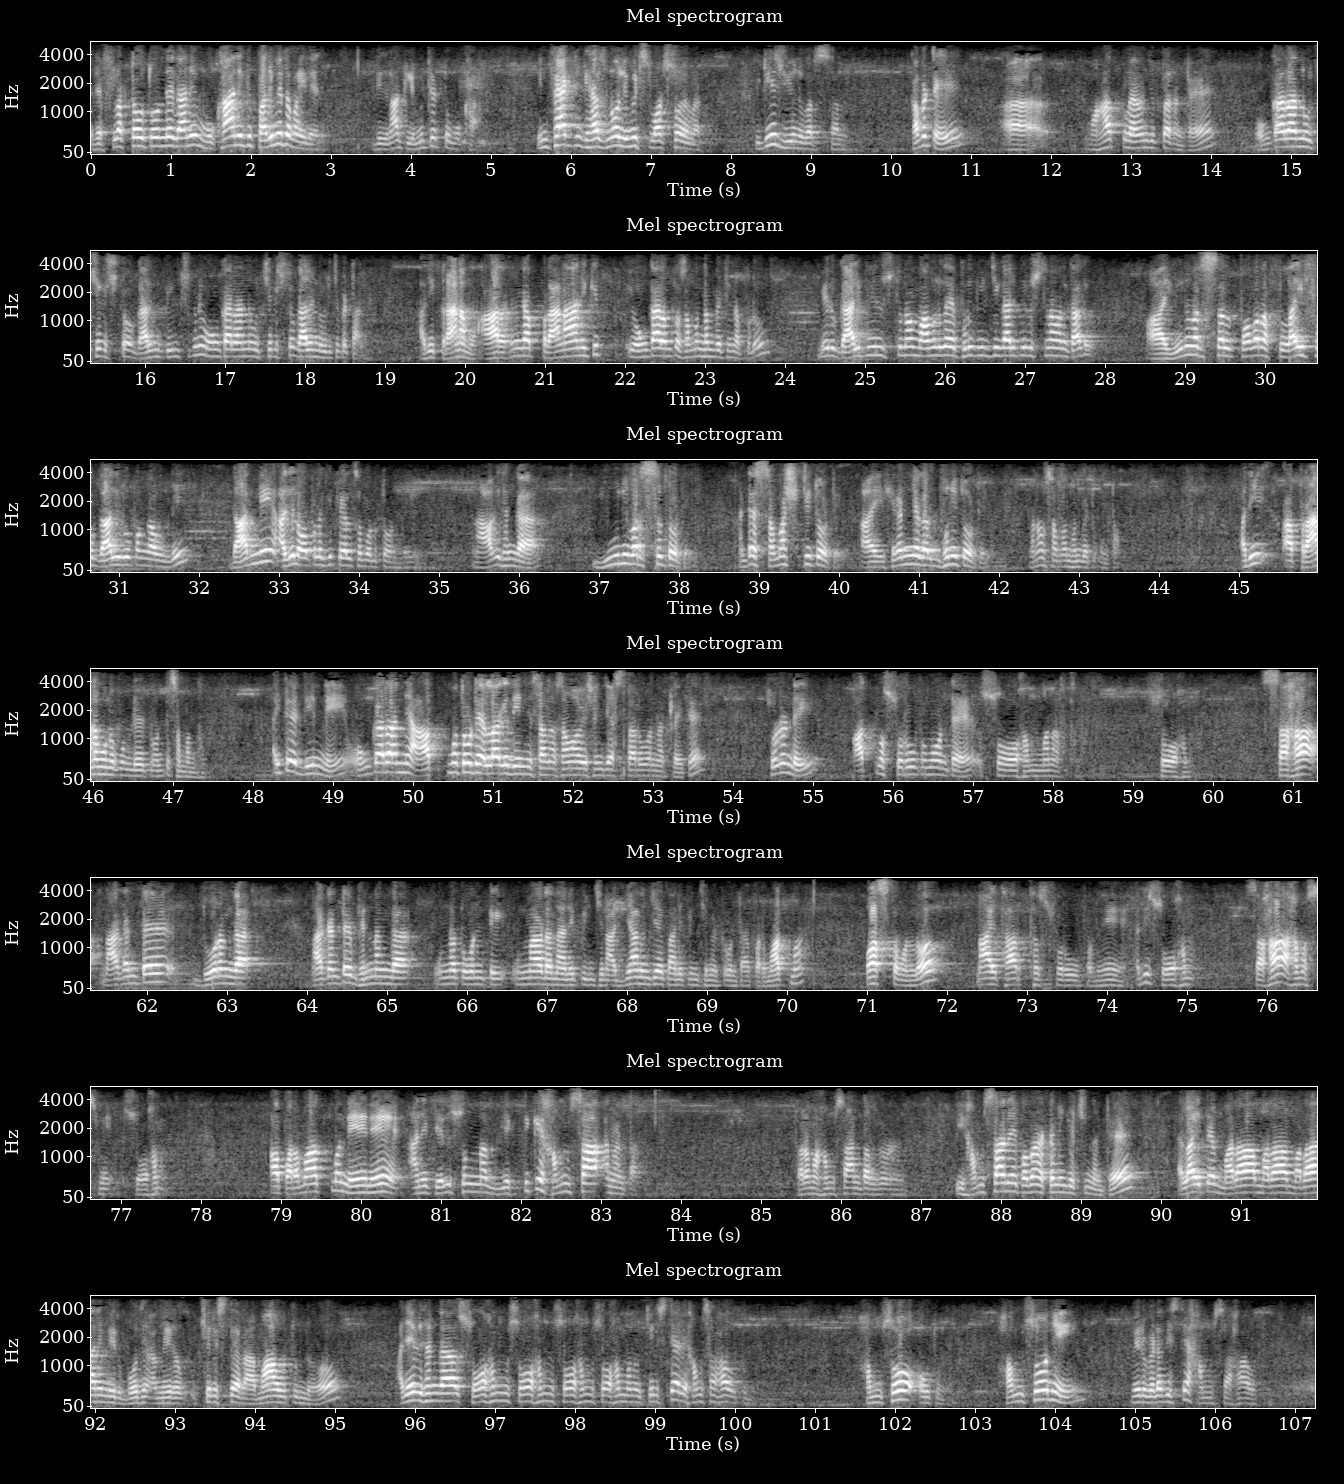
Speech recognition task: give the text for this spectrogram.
రిఫ్లెక్ట్ అవుతుందే కానీ ముఖానికి పరిమితమై it is not limited to ముఖ. In fact it has no limits whatsoever it is universal కాబట్టి మహాత్ములు ఏమని చెప్తారంటే ఓంకారాన్ని ఉచ్చరిస్తూ గాలిని పీల్చుకుని ఓంకారాన్ని ఉచ్చరిస్తూ గాలిని విడిచిపెట్టాలి. అది ప్రాణము. ఆ రకంగా ప్రాణానికి ఈ ఓంకారంతో సంబంధం పెట్టినప్పుడు మీరు గాలి పీలుస్తున్నాం మామూలుగా ఎప్పుడు పీల్చి గాలి పీలుస్తున్నాం అని కాదు. ఆ యూనివర్సల్ పవర్ ఆఫ్ లైఫ్ గాలి రూపంగా ఉంది. దాన్ని అది లోపలికి పీల్చబడుతోంది. ఆ విధంగా యూనివర్స్ తోటి అంటే సమష్టితోటి ఆ హిరణ్య గర్భునితోటి మనం సంబంధం పెట్టుకుంటాం. అది ఆ ప్రాణమునకు ఉండేటువంటి సంబంధం. అయితే దీన్ని ఓంకారాన్ని ఆత్మతోటి ఎలాగ దీన్ని సమావేశం చేస్తారు అన్నట్లయితే చూడండి ఆత్మస్వరూపము అంటే సోహం అని అర్థం. సోహం. సహా నాకంటే దూరంగా నాకంటే భిన్నంగా ఉన్నటువంటి ఉన్నాడని అనిపించిన అజ్ఞానం చేత అనిపించినటువంటి ఆ పరమాత్మ వాస్తవంలో నా యథార్థ స్వరూపమే. అది సోహం. సహా అహమస్మి సోహం. ఆ పరమాత్మ నేనే అని తెలుసున్న వ్యక్తికి హంస అని అంటారు. పరమహంస అంటారు చూడండి. ఈ హంస అనే పదం ఎక్కడి నుంచి వచ్చిందంటే ఎలా అయితే మరా మరా మరా అని మీరు బోధ మీరు ఉచ్చరిస్తే రామా అవుతుందో అదేవిధంగా సోహం సోహం సోహం సోహం అని ఉచ్చరిస్తే అది హంస అవుతుంది. హంసో అవుతుంది. హంసోని మీరు విడదీస్తే హంస అవుతుంది.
